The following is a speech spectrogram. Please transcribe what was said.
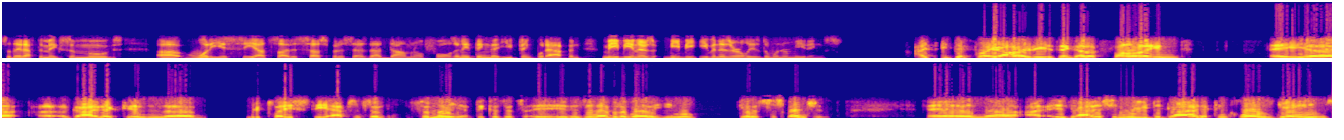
so they'd have to make some moves. Uh, what do you see outside of Cespedes as that domino falls? Anything that you think would happen, maybe in as maybe even as early as the winter meetings? I think the priority is they got to find a uh, a guy that can uh, replace the absence of Familia because it's it is inevitable that he will get a suspension. And uh, I, is Addison Reed the guy that can close games?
